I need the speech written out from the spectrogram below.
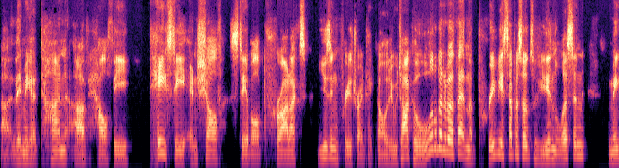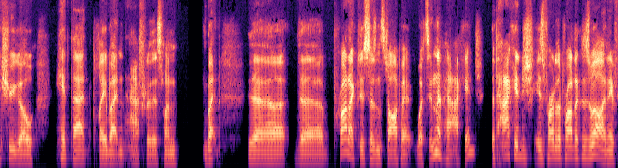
Uh, they make a ton of healthy tasty and shelf stable products using freeze dried technology. We talked a little bit about that in the previous episode. So if you didn't listen, make sure you go hit that play button after this one. But the the product just doesn't stop at what's in the package. The package is part of the product as well. And if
